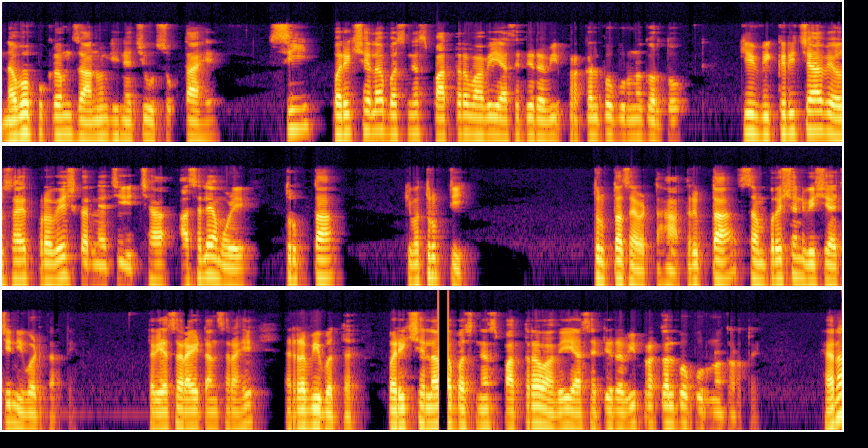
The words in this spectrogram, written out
नवोपक्रम जाणून घेण्याची उत्सुकता आहे. सी परीक्षेला बसण्यास पात्र व्हावे यासाठी रवी प्रकल्प पूर्ण करतो की विक्रीच्या व्यवसायात प्रवेश करण्याची इच्छा असल्यामुळे तृप्ता किंवा तृप्ती. तृप्ताच आहे वाटतं. हा तृप्ता संप्रेषण विषयाची निवड करते. तर याचा राईट आन्सर आहे रवी बद्दल परीक्षेला बसण्यास पात्र व्हावे यासाठी रवी प्रकल्प पूर्ण करतोय. है ना?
